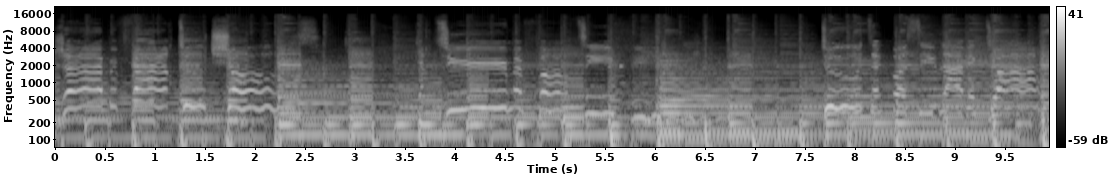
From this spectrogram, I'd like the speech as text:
Je peux faire toutes choses, car tu me fortifies. Tout est possible avec toi.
